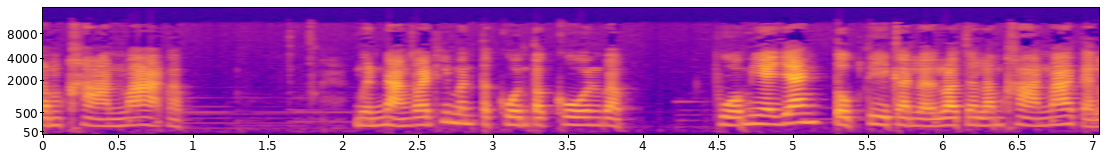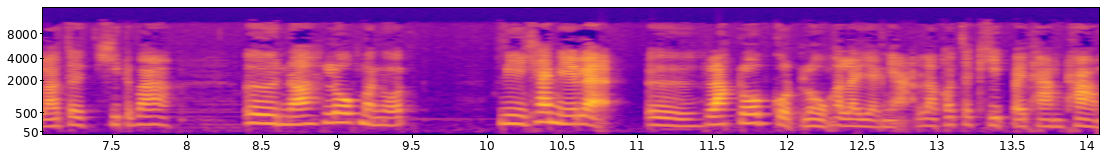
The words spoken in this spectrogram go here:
ลำคาญมากแบบ เหมือนหนังอะไรที่มันตะโกนตะโกนแบบ ผัวเมียแย่งตบตีกันเลยเราจะลำคาญมากแต่เราจะคิดว่า เออเนาะโลกมนุษย์ มีแค่นี้แหละ เออ รักโลภกดลงอะไรอย่างเงี้ยเราก็จะคิดไปทางธรรม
